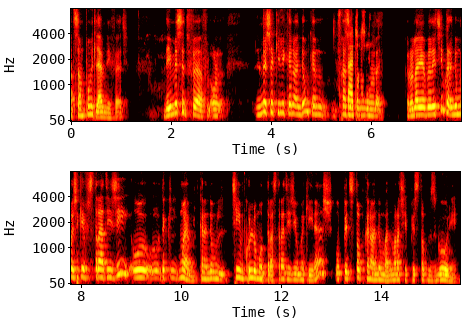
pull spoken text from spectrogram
at some point العام اللي فات they missed في, في الأور... المشاكل اللي كانوا عندهم كان. reliability وكان عندهم مشاكل في استراتيجي و- وداك المهم كان عندهم ال team كله مدرا استراتيجي وما كايناش و pit stop كانوا عندهم بعض المرات شي pit stop مزقولين.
